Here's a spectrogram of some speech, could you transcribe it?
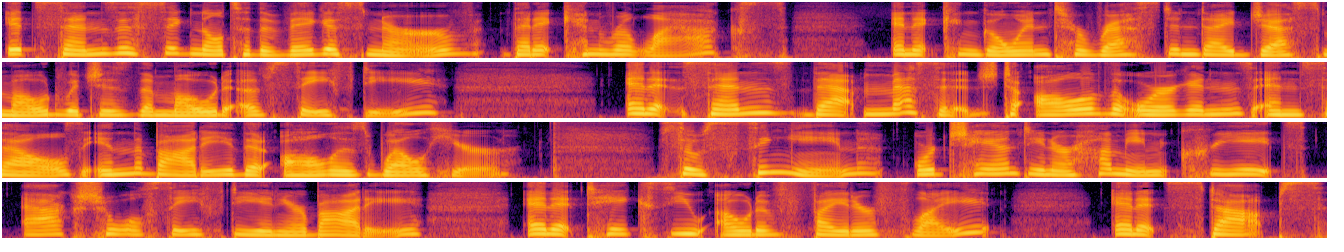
it sends a signal to the vagus nerve that it can relax and it can go into rest and digest mode, which is the mode of safety. And it sends that message to all of the organs and cells in the body that all is well here. So, singing or chanting or humming creates actual safety in your body and it takes you out of fight or flight and it stops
